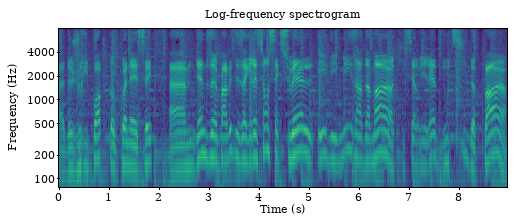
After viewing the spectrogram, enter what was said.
euh, de Jury Pop que vous connaissez. Euh, vient nous parler des agressions sexuelles et des mises en demeure qui serviraient d'outils de peur.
